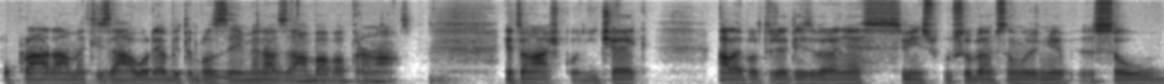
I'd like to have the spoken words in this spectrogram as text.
pokládáme, ty závody, aby to byla zejména zábava pro nás. Je to náš koníček, ale protože ty zbraně svým způsobem samozřejmě jsou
